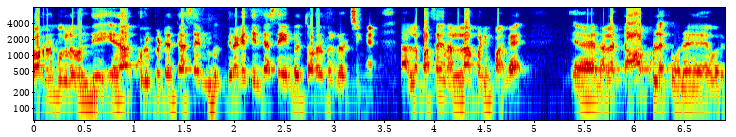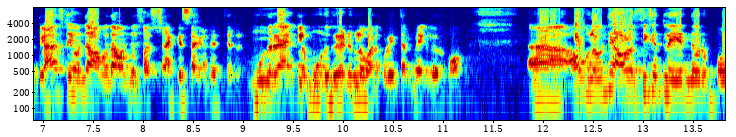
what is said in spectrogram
தொடர்புகளை வந்து ஏதாவது குறிப்பிட்ட தசை என்பது கிரகத்தின் தசை என்பது தொடர்புகள் வச்சுங்க. நல்ல பசங்க நல்லா படிப்பாங்க. நல்லா நல்ல டாப்ல ஒரு ஒரு கிளாஸ்லயே வந்து அவங்க தான் வந்து ஃபர்ஸ்ட் ரேங்க் செகண்ட் தேர்ட் மூணு ரேங்க்ல மூணு கிரேடுக்குள்ள வரக்கூடிய தன்மைகள் இருக்கும். அவங்கள வந்து அவ்வளவு சீக்கிரத்துல எந்த ஒரு போ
